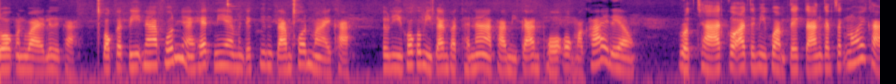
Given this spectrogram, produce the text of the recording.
ดอกมันไว้เลยค่ะ ปกตินาพ้นเนี่ยเฮ็ดเนี่ยมันจะขึ้นตามข้นไม้ค่ะเดี๋ยวนี้เขาก็มีการพัฒนาค่ะ มีการพาะออกมาค่ายแล้วรสชาติก็อาจจะมีความแตกต่างกันสักน้อยค่ะ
